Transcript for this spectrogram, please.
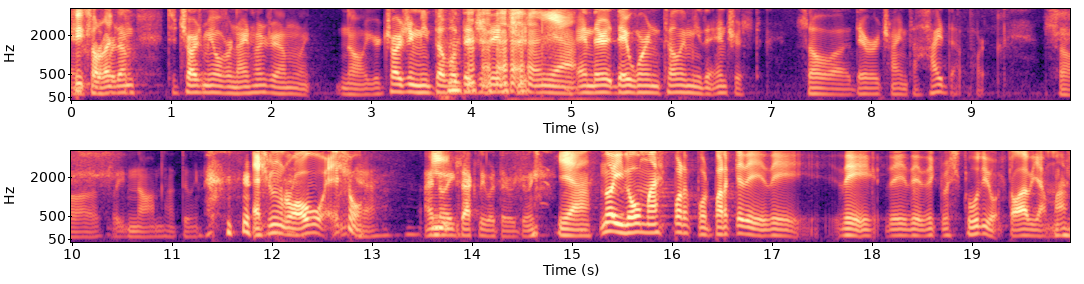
Sí, And so for them to charge me over 900, I'm like, no, you're charging me double digit interest. yeah. And they they weren't telling me the interest. So uh, they were trying to hide that part. So I was like, no, I'm not doing that. Es un robo eso. yeah. I know Y- exactly what they were doing. Ya. No, y luego más por, por parte de, de, de, de, de- de tu estudio, todavía más.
